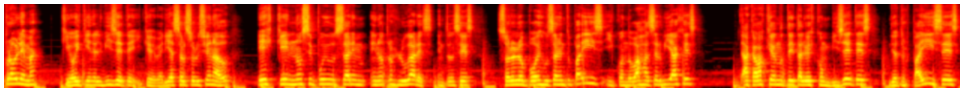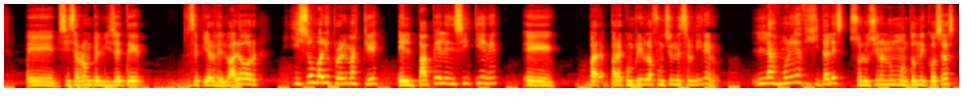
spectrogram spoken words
problema que hoy tiene el billete y que debería ser solucionado es que no se puede usar en, en, otros lugares. Entonces, solo lo puedes usar en tu país y cuando vas a hacer viajes, acabas quedándote tal vez con billetes de otros países eh, si se rompe el billete se pierde el valor. Y son varios problemas que el papel en sí tiene eh, para, cumplir la función de ser dinero. Las monedas digitales solucionan un montón de cosas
